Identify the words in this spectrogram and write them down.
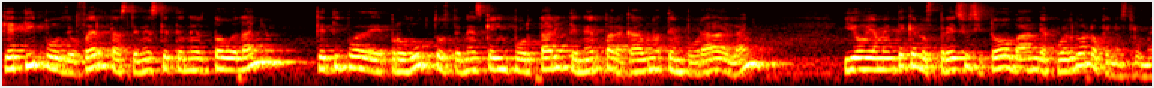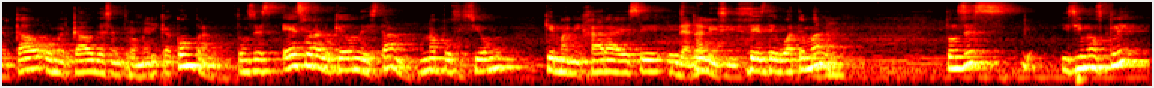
qué tipos de ofertas tenés que tener todo el año, qué tipo de productos tenés que importar y tener para cada una temporada del año. Y obviamente que los precios y todo van de acuerdo a lo que nuestro mercado o mercados de Centroamérica compran. Entonces, eso era lo que donde están, una posición que manejara ese de análisis desde Guatemala. Entonces hicimos clic.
